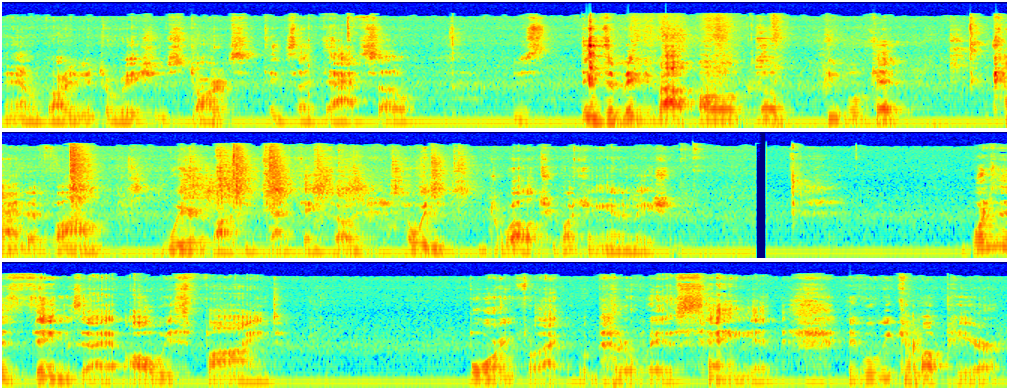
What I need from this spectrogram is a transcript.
and regarding your duration starts, things like that. So just things to think about. Although people get kind of um, weird about these kind of things, so I wouldn't dwell too much on animation. One of the things that I always find boring, for lack of a better way of saying it, is when we come up here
